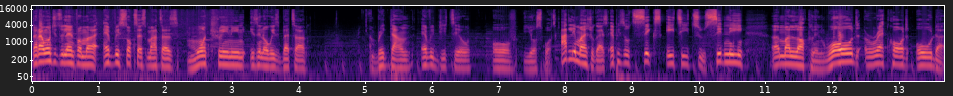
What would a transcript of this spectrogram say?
that I want you to learn from her every success matters. More training isn't always better and break down every detail of your sport. Athlete Maestro, guys, episode 682. Sydney uh, McLaughlin, world record holder.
